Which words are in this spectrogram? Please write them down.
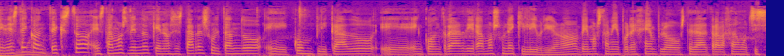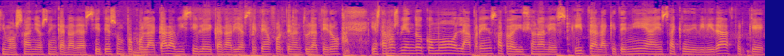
y en este contexto estamos viendo que nos está resultando eh, complicado eh, encontrar, digamos, un equilibrio, ¿no? Vemos también, por ejemplo, usted ha trabajado muchísimos años en Canarias 7, es un poco mm. la cara visible de Canarias 7 en Fuerteventura Tero, y estamos viendo cómo la prensa tradicional escrita, la que tenía esa credibilidad, porque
